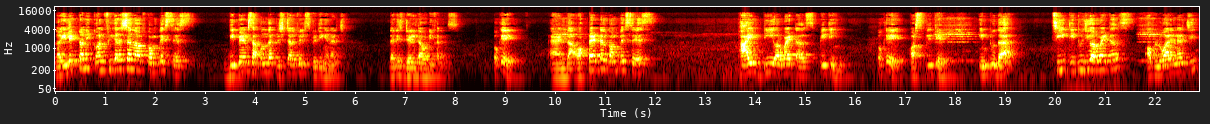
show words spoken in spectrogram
Now electronic configuration of complexes depends upon the crystal field splitting energy that is delta O difference okay. And the octahedral complexes 5d orbitals splitting okay. Or splitted into the 3 T2g orbitals of lower energy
